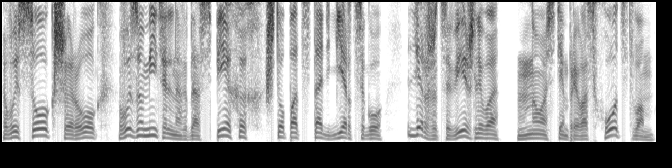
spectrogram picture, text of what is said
Высок, широк, в изумительных доспехах, что под стать герцогу, держится вежливо, но с тем превосходством,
